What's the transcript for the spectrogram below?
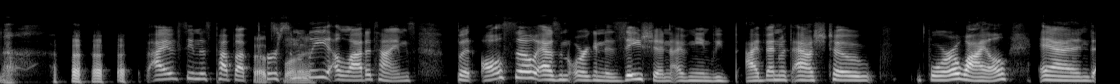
I have seen this pop up That's personally funny. a lot of times, but also as an organization. I mean, we I've been with AASHTO for a while and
